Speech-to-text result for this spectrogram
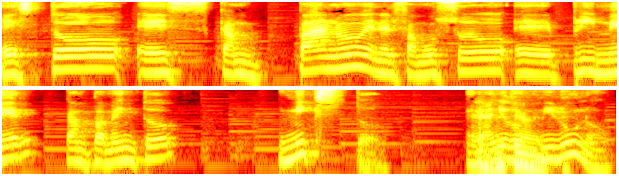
Esto es Campano en el famoso eh, primer campamento mixto, en el año Efectivamente. 2001.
